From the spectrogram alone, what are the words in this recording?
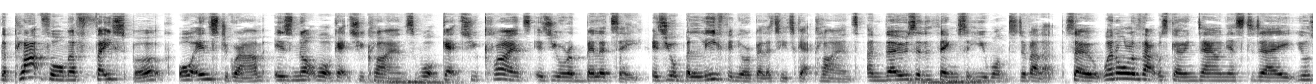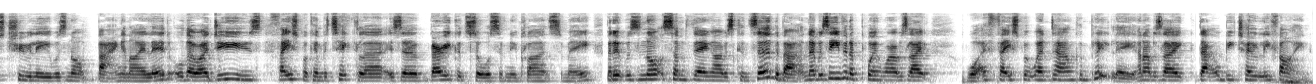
the platform of Facebook or Instagram is not what gets you clients. What gets you clients is your ability, is your belief in your ability to get clients. And those are the things that you want to develop. So when all of that was going down yesterday, yours truly was not batting an eyelid, although I do use Facebook in particular is a very good source of new clients for me, but it was not something I was concerned about. And there was even a point where I was like, what if Facebook went down completely? And I was like, that will be totally fine.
